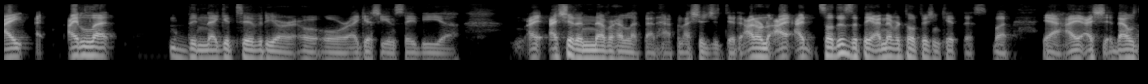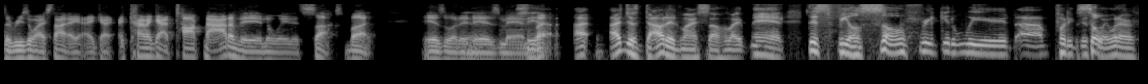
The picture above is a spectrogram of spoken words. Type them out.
I I let the negativity or, or, or I guess you can say the uh, I, I should have never had let that happen. I should just did it. I don't know. I, I so this is the thing. I never told Fishing Kit this, but yeah, I, I should, that was the reason why I stopped. I, I got I kind of got talked out of it in a way that sucks, but is what it yeah. is, man. See, but, I, I just doubted myself. Like, man, this feels so freaking weird. Uh, putting this so, away, whatever.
